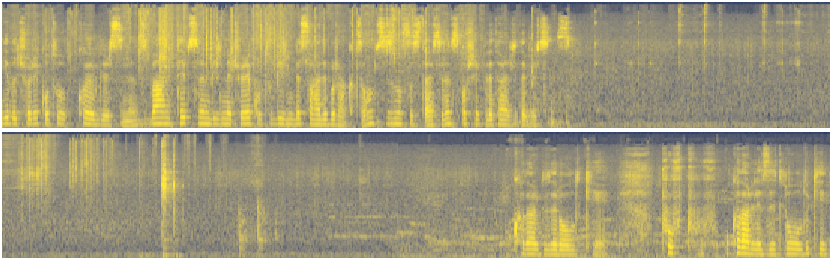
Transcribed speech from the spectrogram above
ya da çörek otu koyabilirsiniz. Ben tepsimin birine çörek otu, birinde sade bıraktım. Siz nasıl isterseniz o şekilde tercih edebilirsiniz. O kadar güzel oldu ki. Puf puf. O kadar lezzetli oldu ki.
